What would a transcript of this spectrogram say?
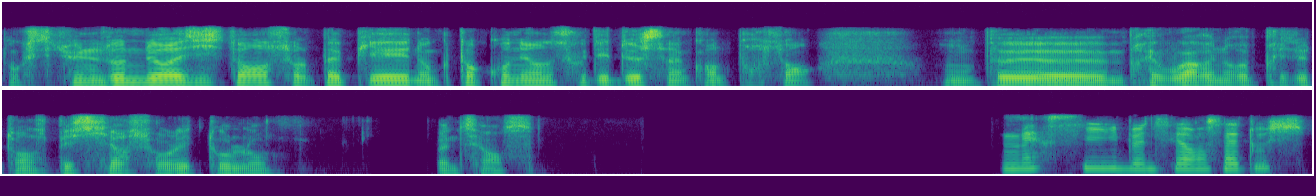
Donc c'est une zone de résistance sur le papier. Donc tant qu'on est en dessous des 2,50%, on peut euh, prévoir une reprise de temps baissière sur les taux longs. Bonne séance. Merci, bonne séance à tous.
